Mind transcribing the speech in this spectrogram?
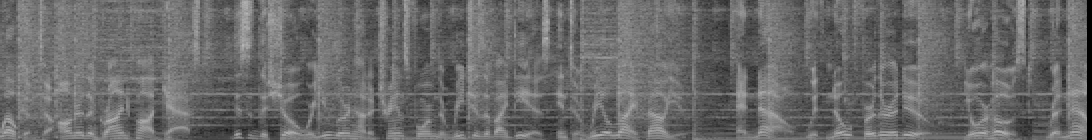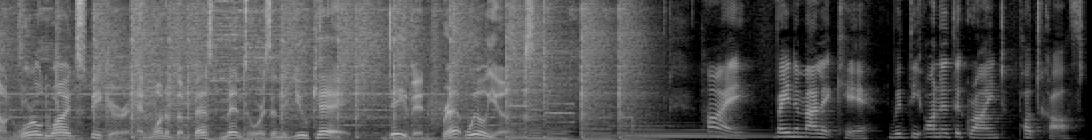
Welcome to Honor the Grind podcast. This is the show where you learn how to transform the reaches of ideas into real life value. And now, with no further ado, your host, renowned worldwide speaker, and one of the best mentors in the UK, David Brett Williams. Hi, Raina Malik here with the Honor the Grind podcast.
